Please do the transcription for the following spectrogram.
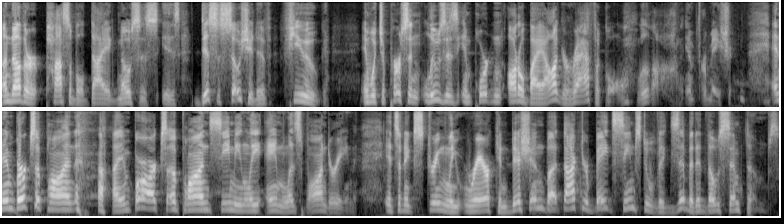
Another possible diagnosis is dissociative fugue in which a person loses important autobiographical ugh, information and embarks upon embarks upon seemingly aimless wandering. It's an extremely rare condition, but Dr. Bates seems to have exhibited those symptoms.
